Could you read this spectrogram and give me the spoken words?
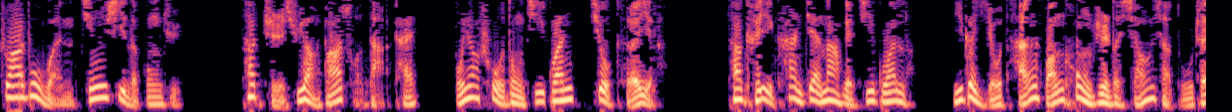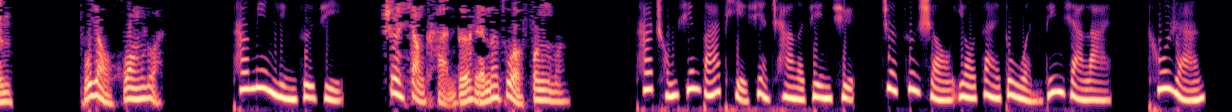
抓不稳精细的工具。他只需要把锁打开，不要触动机关就可以了。他可以看见那个机关了，一个由弹簧控制的小小毒针。不要慌乱，他命令自己。这像坎德人的作风吗？他重新把铁线插了进去，这次手又再度稳定下来。突然，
